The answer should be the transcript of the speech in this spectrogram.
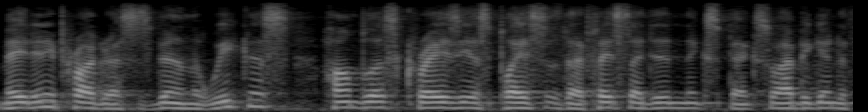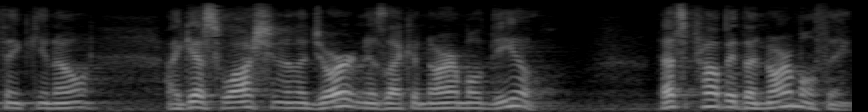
made any progress has been in the weakness, humblest, craziest places, that places I didn't expect. So I begin to think, you know, I guess washing in the Jordan is like a normal deal. That's probably the normal thing.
